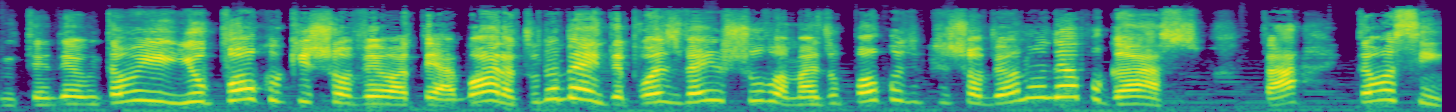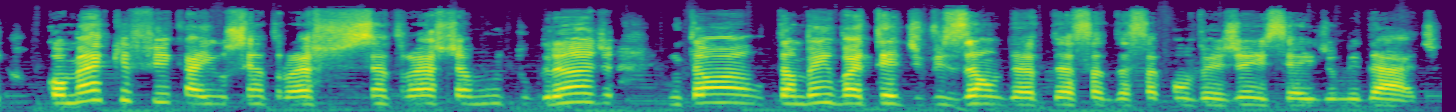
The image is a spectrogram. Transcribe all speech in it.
Entendeu? Então, e, e o pouco que choveu até agora, tudo bem, depois veio chuva, mas o pouco que choveu não deu para o gasto, tá? Então, assim, como é que fica aí o centro-oeste? O centro-oeste é muito grande, então também vai ter divisão de- dessa, dessa convergência aí de umidade?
